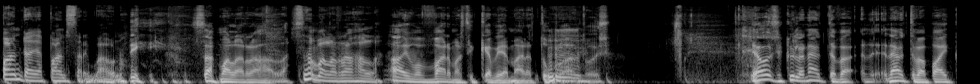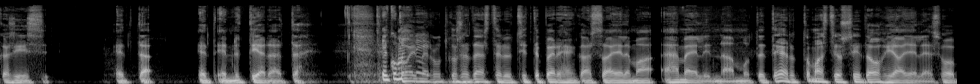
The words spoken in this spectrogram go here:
panda ja panssarivaunu Niin, samalla rahalla. samalla rahalla. Aivan varmasti kävijämäärät tuplaantuisi. Mm. Ja on se kyllä näyttävä, näyttävä paikka siis, että et en nyt tiedä, että Ja kun meillä ei- toimerutko sä tästä nyt sitten perheen kanssa ajelemaan Hämeenlinnaan, mutta ehdottomasti jos siitä ohi ajelee, se on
